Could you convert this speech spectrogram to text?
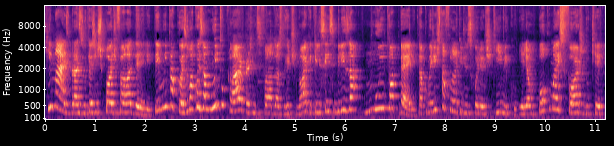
Que mais, Brasil, que a gente pode falar dele? Tem muita coisa, uma coisa muito clara pra gente falar do ácido retinóico que ele sensibiliza muito a pele, tá? Como a gente tá falando aqui de esfoliante químico, ele é um pouco mais forte do que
